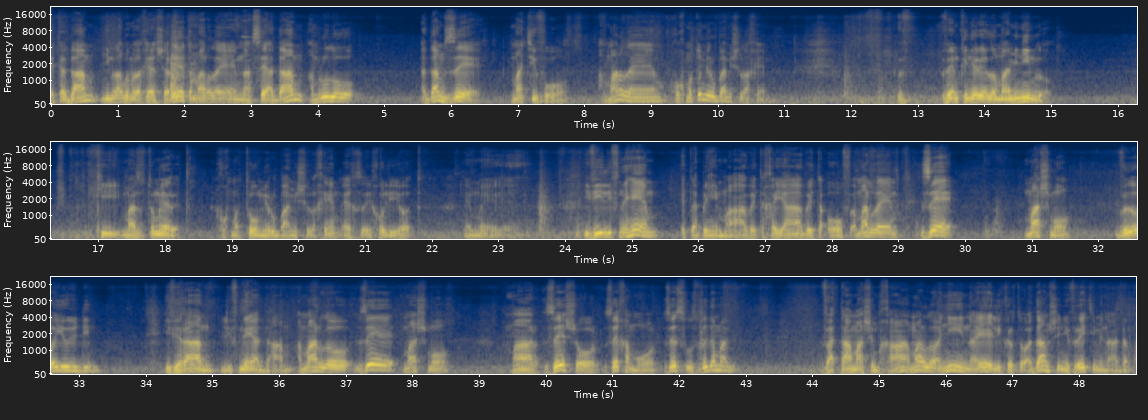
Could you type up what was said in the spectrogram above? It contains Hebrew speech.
את אדם, נמלך במלאכי השרת, אמר להם, נעשה אדם, אמרו לו, אדם זה, מה טיבו? אמר להם, חוכמתו מרובה משלכם. והם כנראה לא מאמינים לו. כי מה זאת אומרת? חוכמתו מרובה משלכם? איך זה יכול להיות? הם אה, הביא לפניהם את הבהמה ואת החיה ואת העוף, אמר להם, זה מה שמו, ולא היו יודעים. העבירן לפני אדם, אמר לו, זה מה שמו, אמר, זה שור, זה חמור, זה סוס, זה גמל. ואתה מה שמך? אמר לו, אני נאה לקראתו אדם שנבראתי מן האדמה.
